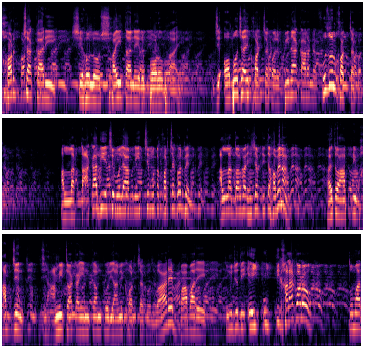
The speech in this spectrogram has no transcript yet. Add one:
খরচাকারী সে হলো শয়তানের বড় ভাই। যে অপচয় খরচা করে, বিনা কারণে ফুজুল খরচা করে। আল্লাহ টাকা দিয়েছে বলে আপনি ইচ্ছে মতো খরচা করবেন? আল্লাহর দরবার হিসাব দিতে হবে না? হয়তো আপনি ভাবছেন যে আমি টাকা ইনকাম করি, আমি খরচা করব। আরে বাবারে, তুমি যদি এই উক্তি খাড়া করো, তোমার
